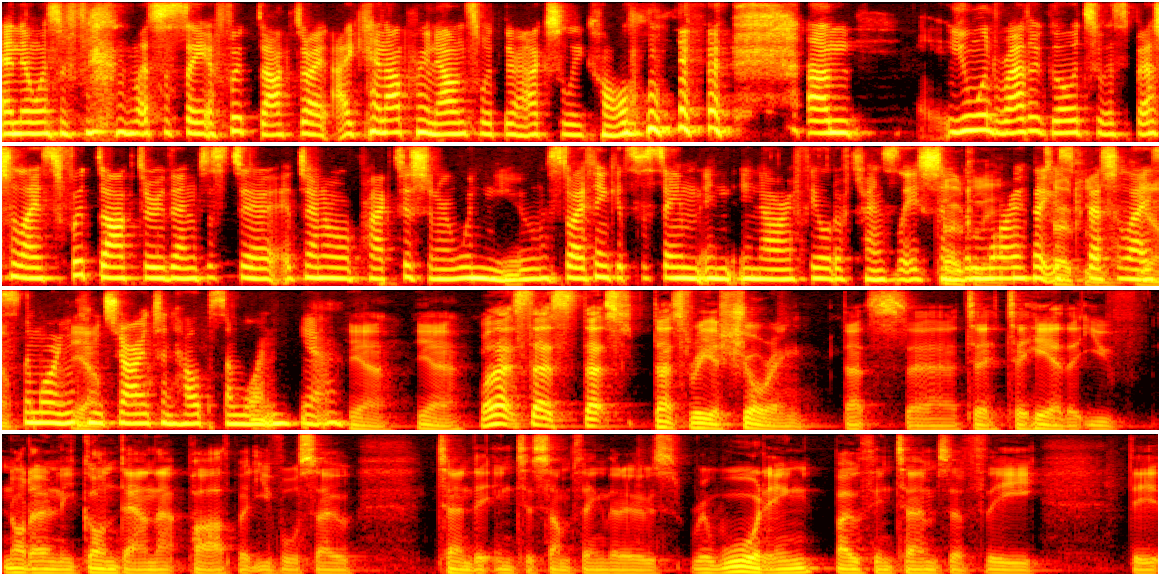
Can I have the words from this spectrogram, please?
and there was a let's just say a foot doctor i, I cannot pronounce what they're actually called. Um, you would rather go to a specialized foot doctor than just a, a, general practitioner wouldn't you? So i think it's the same in, in our field of translation. Totally, the more that totally, you specialize yeah, the more you yeah. can charge and help someone. Yeah. Yeah. Yeah. Well that's that's that's that's reassuring. That's uh, to, to hear that you've not only gone down that path but you've also turned it into something that is rewarding both in terms of the the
